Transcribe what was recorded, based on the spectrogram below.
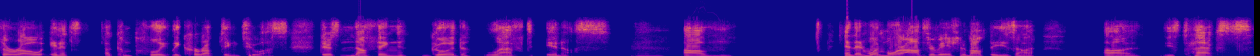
thorough, and it's a completely corrupting to us. There's nothing good left in us. Um, and then one more observation about these uh, uh, these texts.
